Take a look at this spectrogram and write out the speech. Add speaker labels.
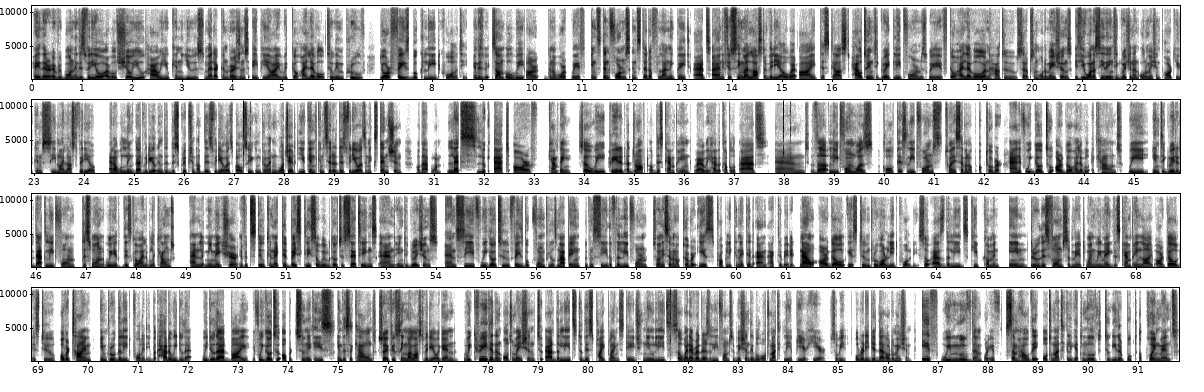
Speaker 1: Hey there everyone, in this video I will show you how you can use Meta Conversions API with Go High Level to improve your Facebook lead quality. In this example, we are going to work with instant forms instead of landing page ads. And if you've seen my last video where I discussed how to integrate lead forms with Go High Level and how to set up some automations, if you want to see the integration and automation part, you can see my last video and I will link that video in the description of this video as well so you can go ahead and watch it. You can consider this video as an extension of that one. Let's look at our campaign. So we created a draft of this campaign where we have a couple of ads and the lead form was called this lead forms 27 October. And if we go to our Go High Level account, we integrated that lead form, this one with this Go High Level account and let me make sure if it's still connected basically. So we will go to settings and integrations and see if we go to facebook form fields mapping we can see the, the lead form. 27 october is properly connected and activated. Now our goal is to improve our lead quality. So as the leads keep coming in through this form submit when we make this campaign live our goal is to over time improve the lead quality but how do we do that we do that by, if we go to opportunities in this account, so if you've seen my last video again, we created an automation to add the leads to this pipeline stage, new leads. So whenever there's a lead form submission, they will automatically appear here. So we already did that automation. If we move them or if somehow they automatically get moved to either booked appointment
